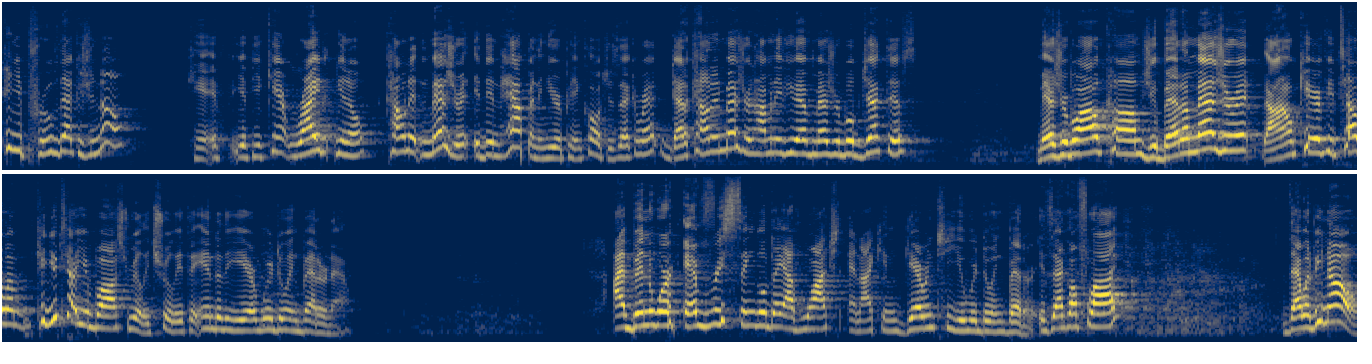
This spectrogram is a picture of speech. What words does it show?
Can you prove that? Because you know, can't, if, if you can't write you know, count it and measure it, it didn't happen in European culture. Is that correct? Got to count and measure it. How many of you have measurable objectives? Measurable outcomes. You better measure it. I don't care if you tell them. Can you tell your boss, really, truly, at the end of the year, we're doing better now? I've been to work every single day I've watched, and I can guarantee you we're doing better. Is that to fly? That would be no.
